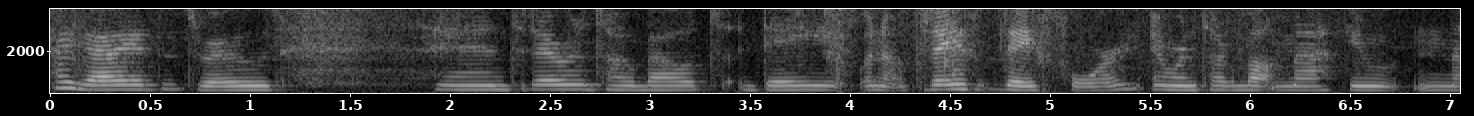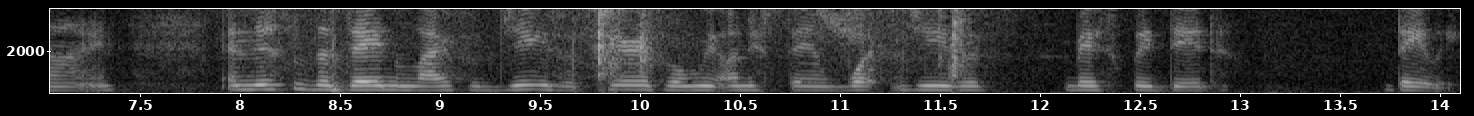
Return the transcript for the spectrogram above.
Hi guys, it's Rose, and today we're gonna talk about day. Well, no, today is day four, and we're gonna talk about Matthew nine, and this is the day in the life of Jesus. Here is when we understand what Jesus basically did daily.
